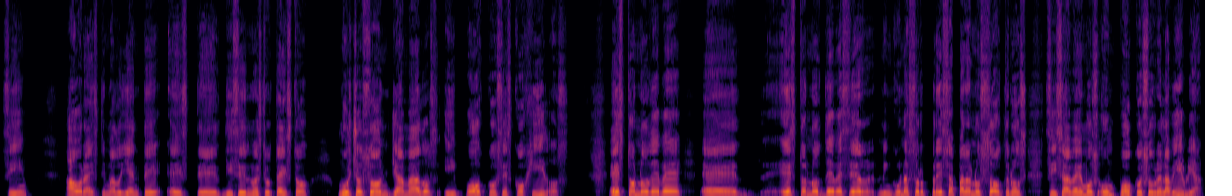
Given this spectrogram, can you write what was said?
¿Sí? Ahora, estimado oyente, este dice nuestro texto, muchos son llamados y pocos escogidos. Esto no debe, eh, esto no debe ser ninguna sorpresa para nosotros si sabemos un poco sobre la Biblia.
